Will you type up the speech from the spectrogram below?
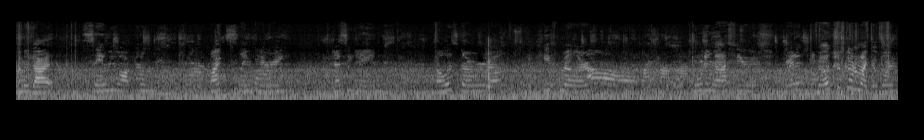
And we got Sammy Watkins, Mike Singletary, Jesse James, Ellis Dummerell, Keith Miller, Jordan Matthews, Brandon. Let's just go to my good ones.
